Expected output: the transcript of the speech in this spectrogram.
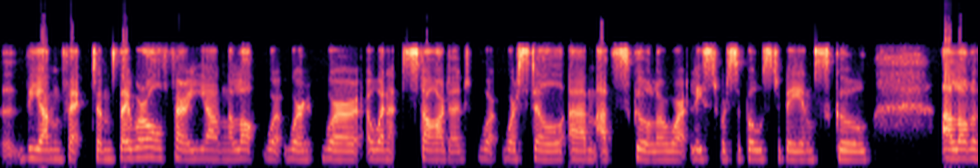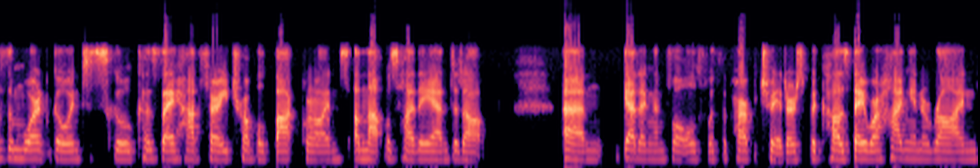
the young victims. They were all very young. A lot were were, were when it started were, were still um, at school or were at least were supposed to be in school. A lot of them weren't going to school because they had very troubled backgrounds and that was how they ended up um, getting involved with the perpetrators because they were hanging around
